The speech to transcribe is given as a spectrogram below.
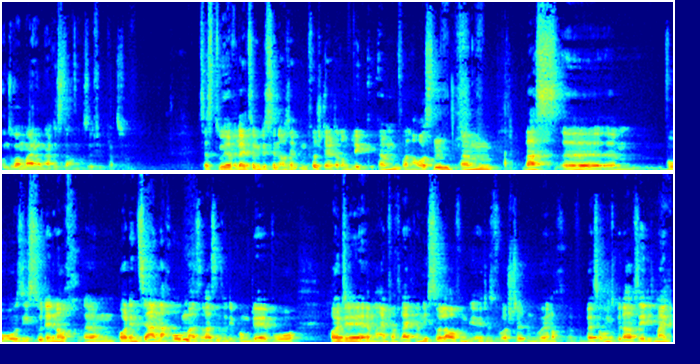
unserer Meinung nach ist da auch noch sehr viel Platz für. Jetzt hast du ja vielleicht so ein bisschen auch den unverstellteren Blick ähm, von außen. Ähm, was, äh, ähm, wo siehst du denn noch Potenzial nach oben? Also was sind so die Punkte, wo heute einfach vielleicht noch nicht so laufen, wie ihr euch das vorstellt und wo ihr noch Verbesserungsbedarf seht? Ich meine,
